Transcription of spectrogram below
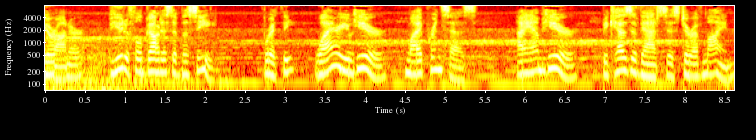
Your Honor, beautiful goddess of the sea. Brithy, why are you here, my princess? I am here, because of that sister of mine,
